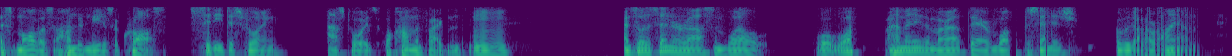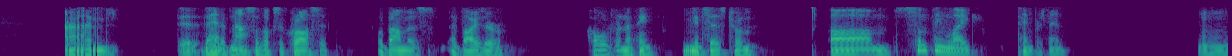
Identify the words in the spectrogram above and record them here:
as small as 100 meters across, city destroying asteroids or comet fragments. Mm-hmm. And so the senator asked him, well, what, what, how many of them are out there and what percentage have we got our eye on? And the, the head of NASA looks across at Obama's advisor, Holdren, I think, and says to him, um, something like 10%. Mm-hmm.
